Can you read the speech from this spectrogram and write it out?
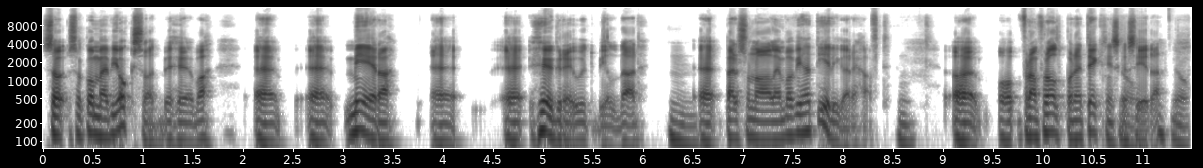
så, så kommer vi också att behöva eh, eh, mera eh, eh, högre utbildad Mm. eh, personal än vad vi har tidigare haft. Mm. Eh, och framförallt på den tekniska Ja. sidan. Ja.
